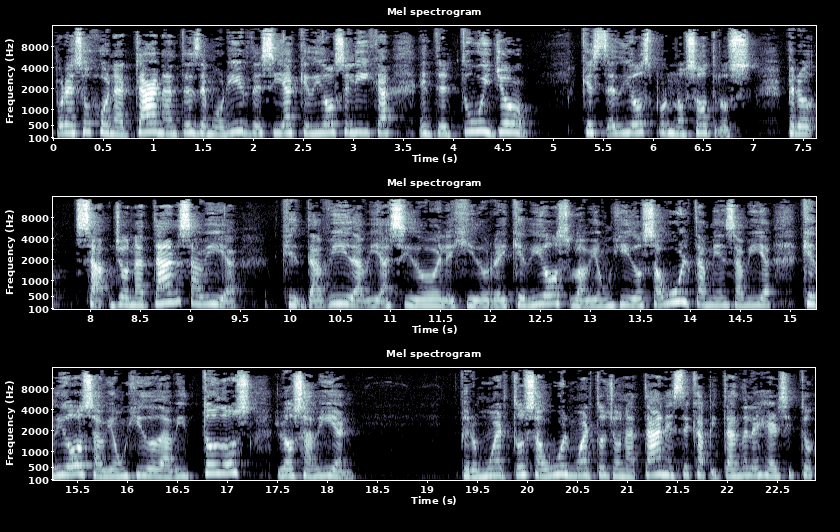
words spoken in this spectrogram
Por eso Jonatán antes de morir decía que Dios elija entre tú y yo, que esté Dios por nosotros. Pero Jonatán sabía que David había sido elegido rey, que Dios lo había ungido. Saúl también sabía que Dios había ungido a David. Todos lo sabían. Pero muerto Saúl, muerto Jonatán, este capitán del ejército,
